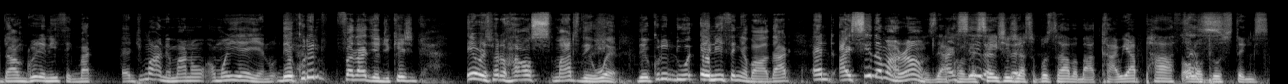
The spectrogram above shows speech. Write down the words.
downgrade anything but adwuma a ne ma no ɔmo yɛ yɛ no they couldn't further the education irrespective of how smart they were they couldn't do anything about that. And i see them around. There are I conversations you are supposed to have about career path. All of those things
